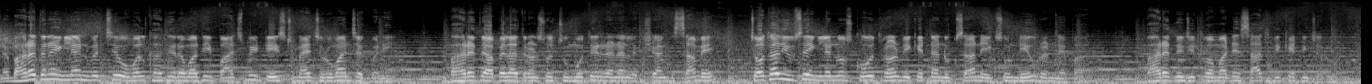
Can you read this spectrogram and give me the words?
અને ભારત અને ઇંગ્લેન્ડ વચ્ચે ઓવલ ખાતે રમાતી પાંચમી ટેસ્ટ મેચ રોમાંચક બની. ભારતે આપેલા ત્રણસો ચુમ્મોતેર રનના લક્ષ્યાંક સામે ચોથા દિવસે ઇંગ્લેન્ડનો સ્કોર ત્રણ વિકેટના નુકસાન, એકસો નેવું રનને પાર. ભારતને જીતવા માટે સાત વિકેટની જરૂર.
